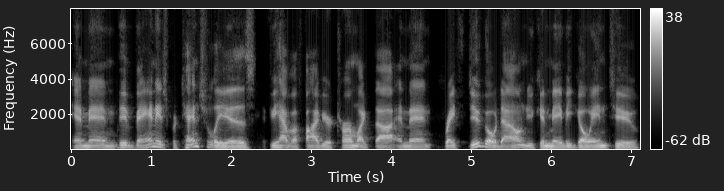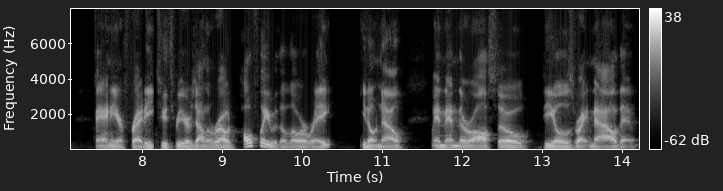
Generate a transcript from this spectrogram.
And then the advantage potentially is if you have a five year term like that and then rates do go down, you can maybe go into Fannie or Freddie two, three years down the road, hopefully with a lower rate. You don't know. And then there are also deals right now that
